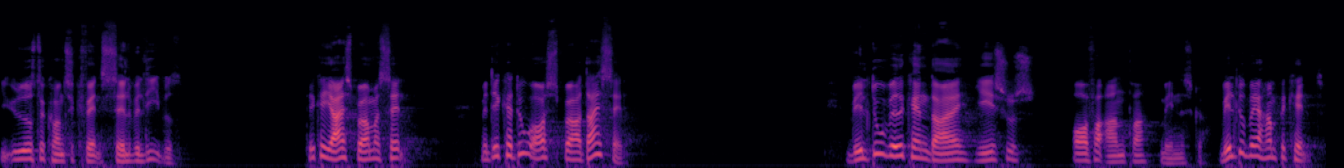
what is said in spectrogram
I yderste konsekvens selve livet. Det kan jeg spørge mig selv, men det kan du også spørge dig selv. Vil du vedkende dig, Jesus, over for andre mennesker? Vil du være ham bekendt?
